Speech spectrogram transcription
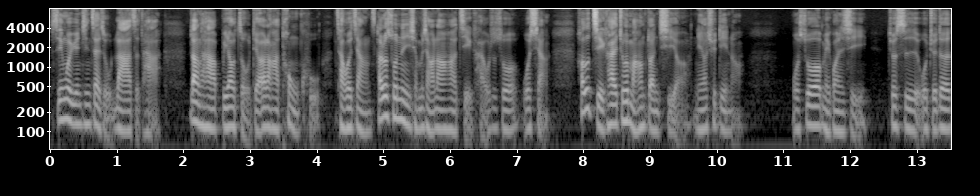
是因为冤亲债主拉着他，让他不要走掉，要让他痛苦才会这样子。”他就说：“那你想不想让他解开？”我就说：“我想。”他说：“解开就会马上断气哦，你要确定哦。”我说：“没关系，就是我觉得。”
